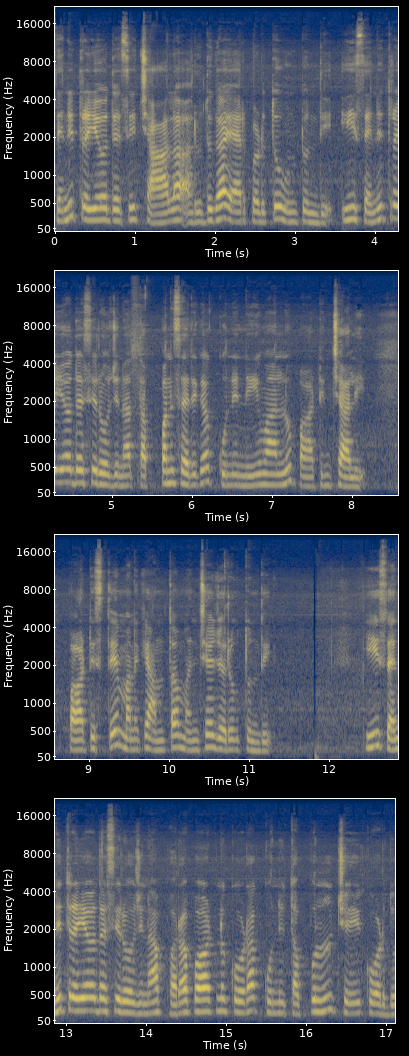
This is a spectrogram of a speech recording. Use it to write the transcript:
శని త్రయోదశి చాలా అరుదుగా ఏర్పడుతూ ఉంటుంది. ఈ శని త్రయోదశి రోజున తప్పనిసరిగా కొన్ని నియమాలను పాటించాలి. పాటిస్తే మనకి అంతా మంచే జరుగుతుంది. ఈ శని త్రయోదశి రోజున పొరపాటును కూడా కొన్ని తప్పులను చేయకూడదు.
